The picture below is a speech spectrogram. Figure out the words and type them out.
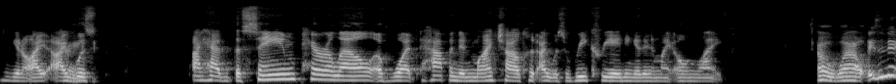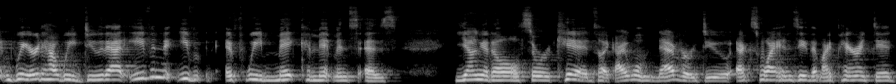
You know, I, I right. was, I had the same parallel of what happened in my childhood. I was recreating it in my own life. Oh wow, isn't it weird how we do that? Even even if we make commitments as young adults or kids, like I will never do X, Y, and Z that my parent did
